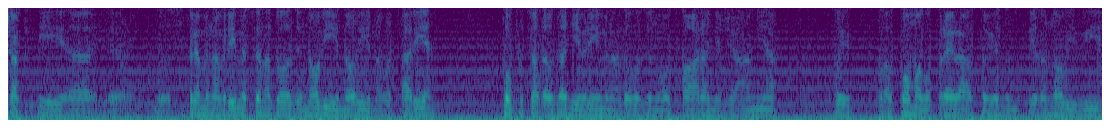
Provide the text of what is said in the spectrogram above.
čak i e, e s vremena vrijeme sve nadolaze novije i novije novotarije, poput sada u zadnje vrijeme nadolaze otvaranje džamija, koji je e, pomalo prerastao jedan, jedan novi, vi,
